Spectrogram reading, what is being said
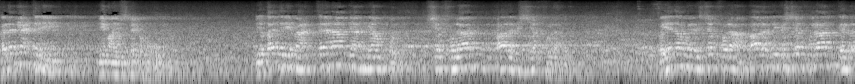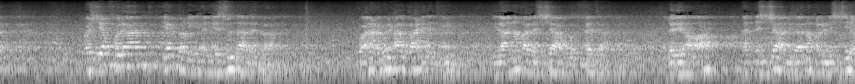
فلم يعتني بما يصلحه بقدر ما اعتنى بأن ينقل. الشيخ فلان قال بالشيخ فلان. فيذهب إلى الشيخ فلان. قال لك الشيخ فلان كذا. والشيخ فلان ينبغي أن يسد هذا الباب. وأنا على كل حال قاعدتي إذا نقل الشاب والفتى الذي أراه أن الشاب إذا نقل للشيخ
